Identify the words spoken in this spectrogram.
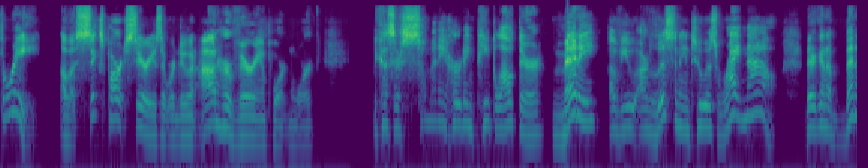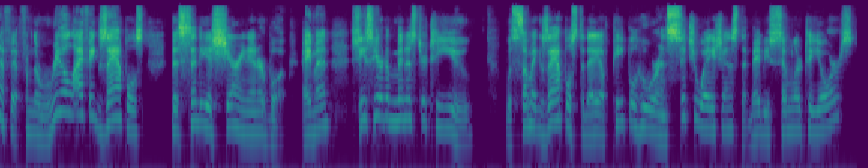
three of a six part series that we're doing on her very important work because there's so many hurting people out there. Many of you are listening to us right now. They're going to benefit from the real life examples that Cyndy is sharing in her book. Amen. She's here to minister to you with some examples today of people who were in situations that may be similar to yours,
